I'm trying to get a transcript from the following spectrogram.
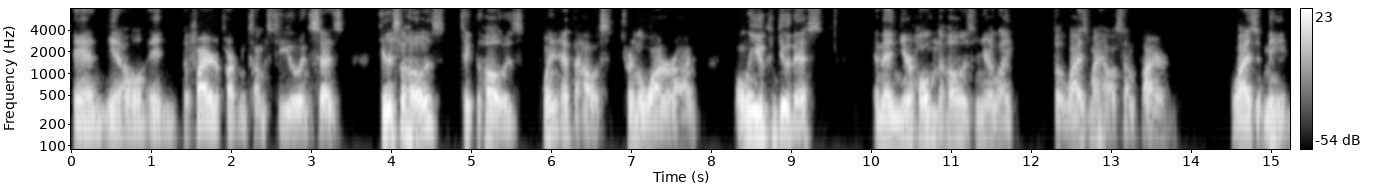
and you know, and the fire department comes to you and says, Here's the hose, take the hose, point it at the house, turn the water on. Only you can do this. And then you're holding the hose and you're like, But why is my house on fire? Why is it me?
